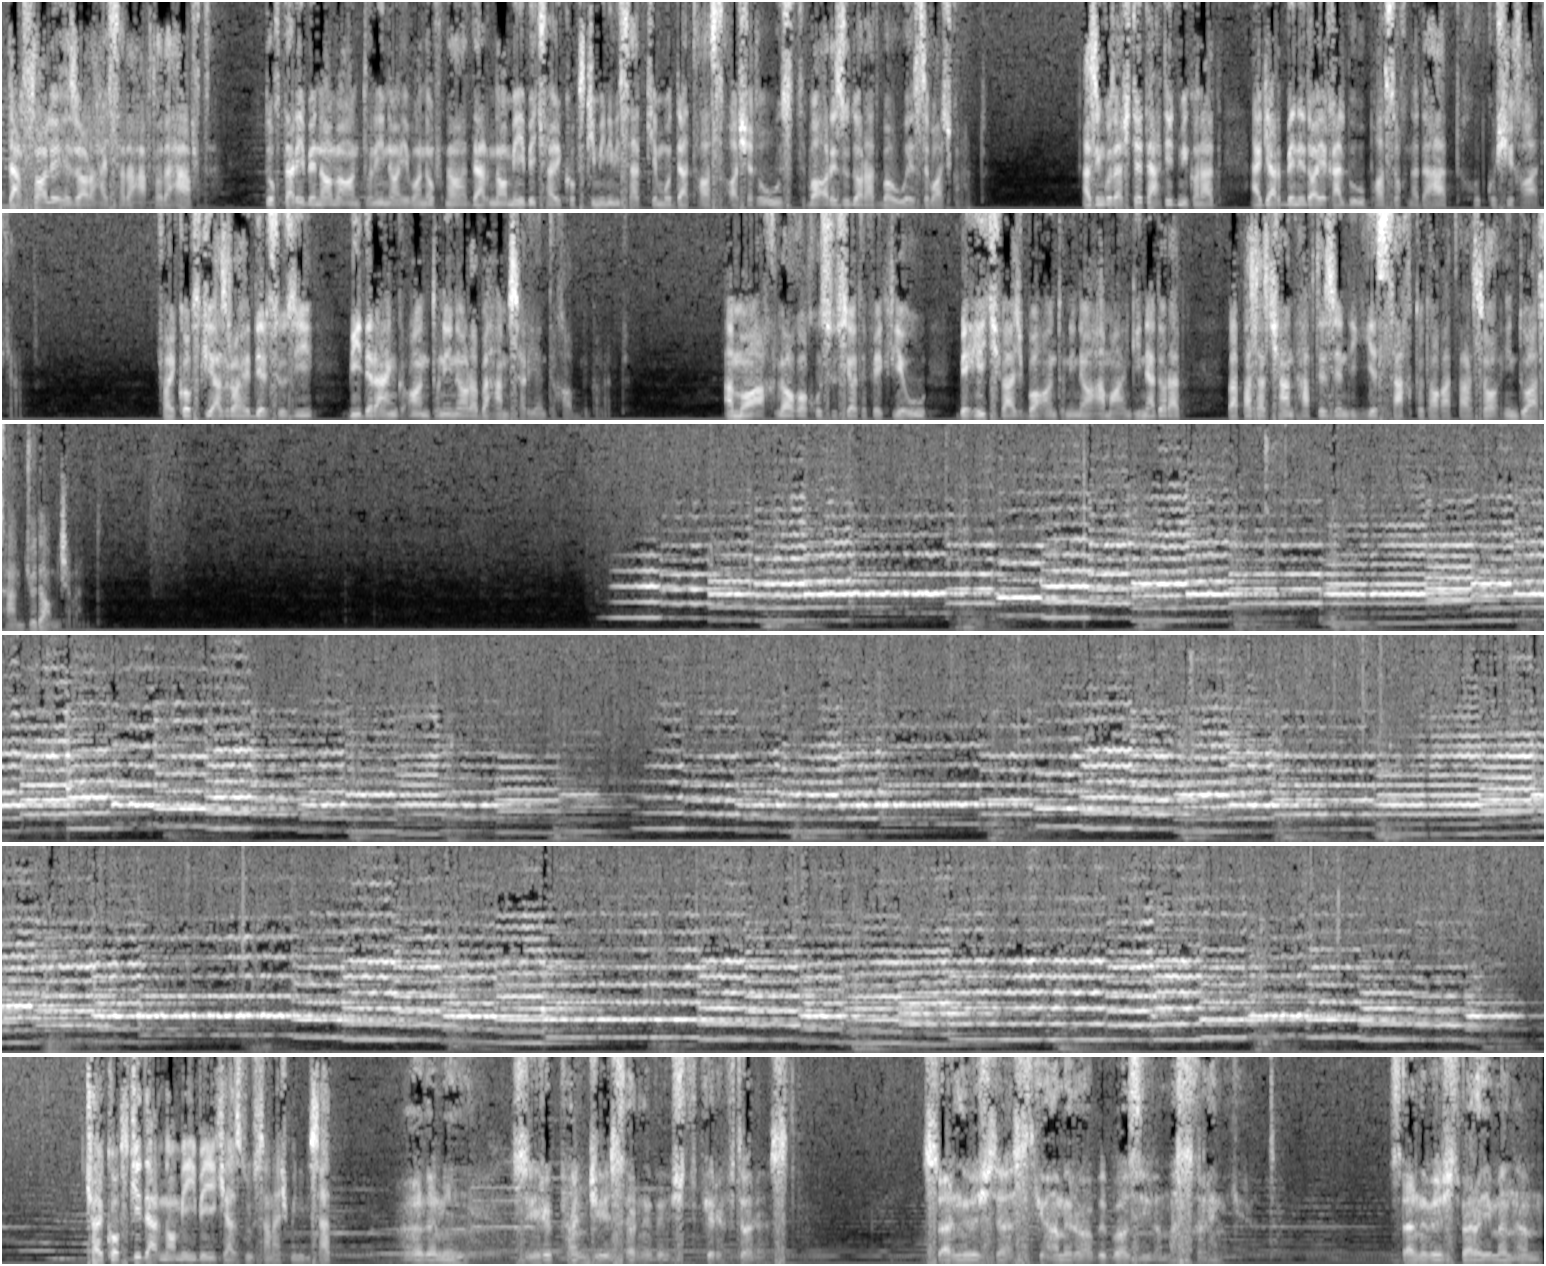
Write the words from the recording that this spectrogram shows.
در سال 1877 دختری به نام آنتونینا ایوانوفنا در نامه به چایکوفسکی می نویسد که مدت هاست عاشق اوست و آرزو دارد با او ازدواج کند. از این گذشته تهدید می کند اگر به ندای قلب او پاسخ ندهد خودکشی خواهد کرد. چایکوفسکی از راه دلسوزی بیدرنگ آنتونینا را به همسری انتخاب می کند اما اخلاق و خصوصیات فکری او به هیچ وجه با آنتونینا هماهنگی ندارد و پس از چند هفته زندگی سخت و طاقت فرسا این دو از هم جدا می شوند. چایکوفسکی در نامه‌ای به یکی از دوستانش می نویسد آدمی زیر پنجه سرنوشت گرفتار است. سرنوشت است که همه را به بازی و مسخره می‌گیرد. سرنوشت برای من هم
